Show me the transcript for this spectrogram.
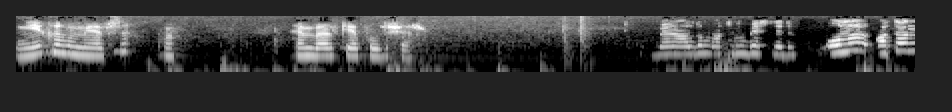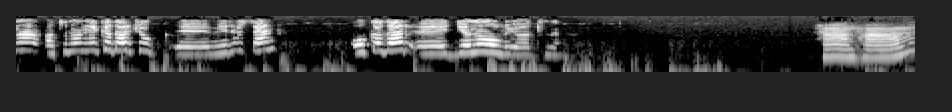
Niye kırılmıyor hepsi? Hah. Hem belki yapıl düşer. Ben aldım atımı besledim. Onu atana atına ne kadar çok e, verirsen o kadar e, canı oluyor atının. Ham ham.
